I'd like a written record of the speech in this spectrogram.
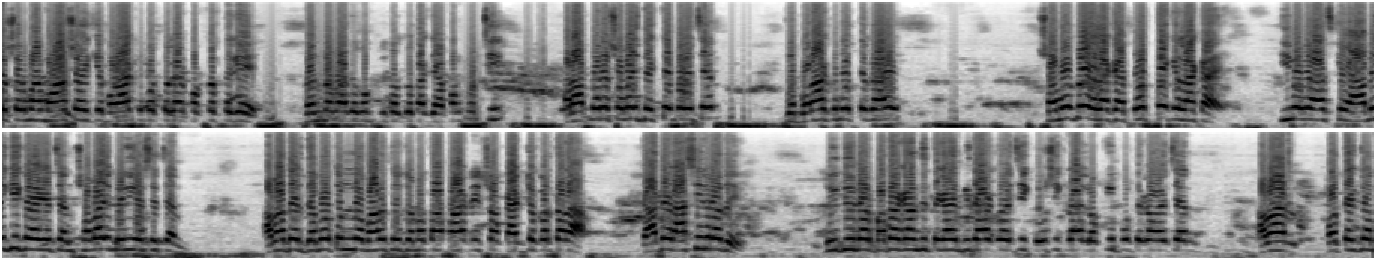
বিশ্ব শর্মা মহাশয়কে বরাক উপত্যকার পক্ষ থেকে ধন্যবাদ এবং কৃতজ্ঞতা জ্ঞাপন করছি। আর আপনারা সবাই দেখতে পেরেছেন যে বরাক উপত্যকায় সমগ্র এলাকায়, প্রত্যেক এলাকায় কীভাবে আজকে আবেগিক হয়ে গেছেন, সবাই বেরিয়ে এসেছেন। আমাদের দেবতুল্য ভারতীয় জনতা পার্টির সব কার্যকর্তারা, যাদের আশীর্বাদে দুই দুইবার পাথারকান্দি থেকে আমি বিধায়ক হয়েছি, কৌশিক রায় লক্ষ্মীপুর থেকে হয়েছেন, আবার প্রত্যেকজন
